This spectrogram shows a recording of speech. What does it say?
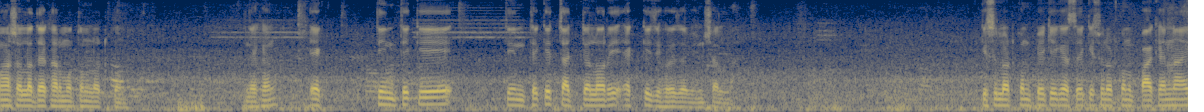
মাশাল্লাহ দেখার মতন লটকন। দেখেন, এক তিন থেকে তিন থেকে চারটা লরি এক কেজি হয়ে যাবে ইনশাল্লাহ কিছু লটকন পেকে গেছে, কিছু লটকন পাকে নাই।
